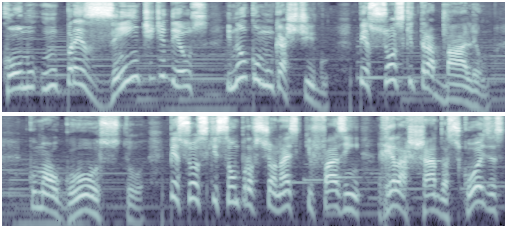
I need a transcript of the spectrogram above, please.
como um presente de Deus e não como um castigo. Pessoas que trabalham com mau gosto, pessoas que são profissionais que fazem relaxado as coisas,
